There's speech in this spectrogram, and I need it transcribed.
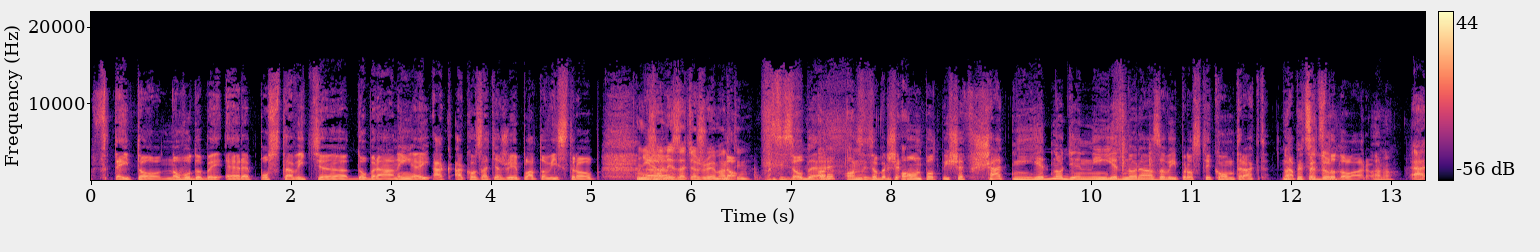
v tejto novodobej ére postaviť eh, do brány, hej? Ak, ako zaťažuje platový strop. Nič ho Eh, nezaťažuje, Martin. No, si zober, On- on, on- si zober, že on, podpíše v šatni jednodenný, jednorázový proste kontrakt na, 500, dol- dolárov. Ano. A,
